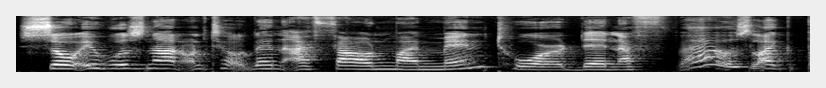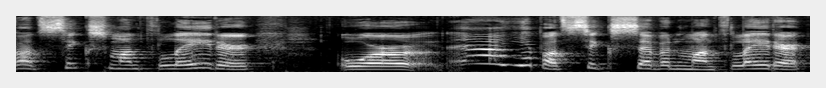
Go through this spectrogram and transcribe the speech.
So it was not until then i found my mentor. Then i, was like about six months later or eh, yeah, about six seven months later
